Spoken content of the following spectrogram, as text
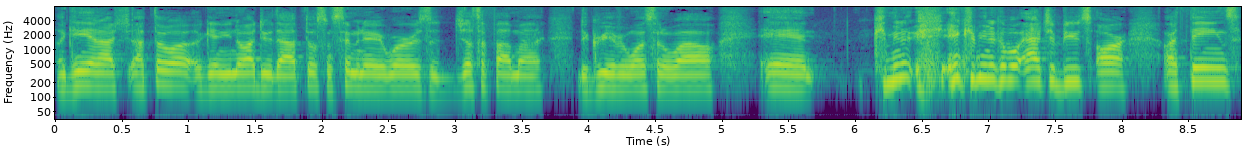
again, I, I throw, again, you know, I do that. I throw some seminary words to justify my degree every once in a while. And communi- incommunicable attributes are, are things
